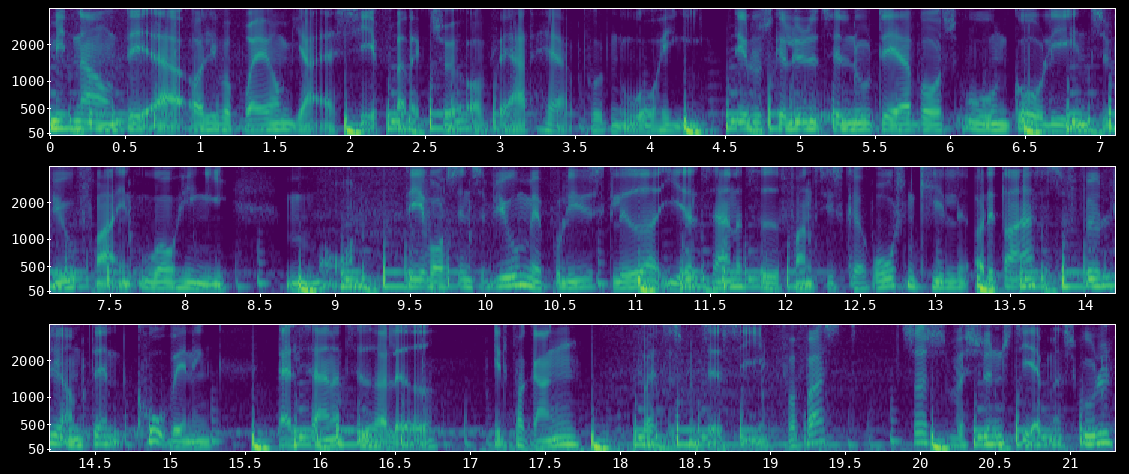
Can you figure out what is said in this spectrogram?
Mit navn det er Oliver Breum. Jeg er chefredaktør og vært her på Den Uafhængige. Det du skal lytte til nu, det er vores uundgåelige interview fra en uafhængig morgen. Det er vores interview med politisk leder i Alternativet, Franziska Rosenkilde, og det drejer sig selvfølgelig om den kovending, Alternativet har lavet. Et par gange, fristes man til at sige. For først, så synes de, at man skulle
